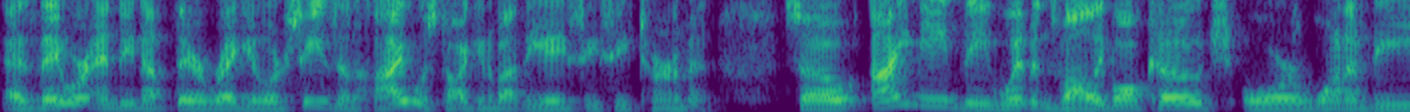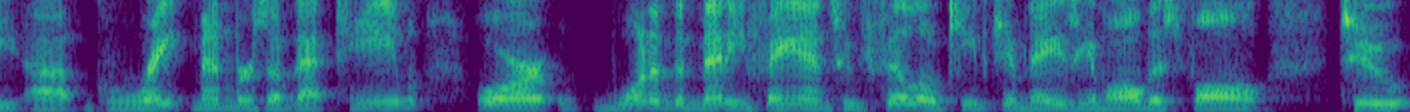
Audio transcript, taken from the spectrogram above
as they were ending up their regular season. I was talking about the ACC tournament. So I need the women's volleyball coach or one of the uh, great members of that team or one of the many fans who fill O'Keefe Gymnasium all this fall to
